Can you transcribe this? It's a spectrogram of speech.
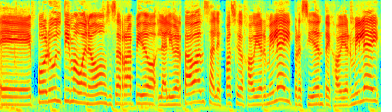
Eh, por último, bueno, vamos a hacer rápido. La Libertad Avanza, el espacio de Javier Milei, presidente Javier Milei,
